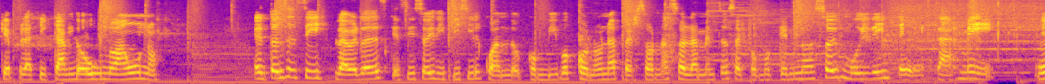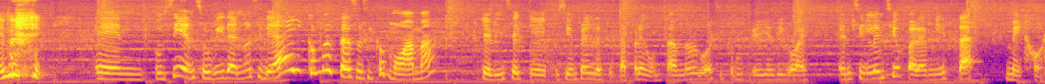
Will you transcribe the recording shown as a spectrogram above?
que platicando uno a uno. Entonces sí, la verdad es que sí soy difícil cuando convivo con una persona solamente, o sea, como que no soy muy de interesarme en, pues sí, en su vida, ¿no? Así de, ay, ¿cómo estás? Así como ama, que dice que pues, siempre les está preguntando algo, así como que yo digo, ay, el silencio para mí está mejor.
